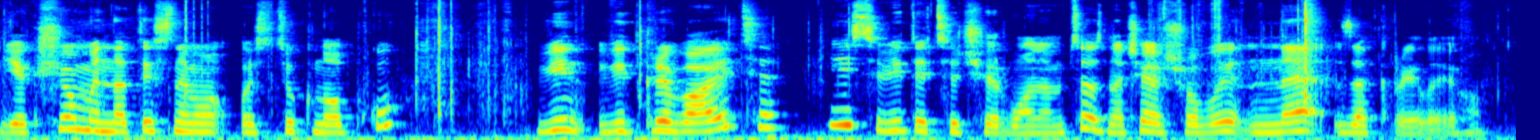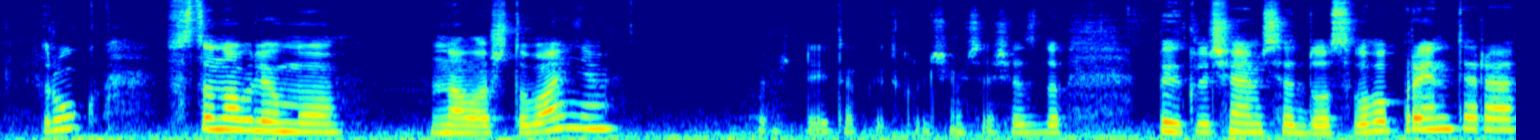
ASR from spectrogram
Якщо ми натиснемо ось цю кнопку, він відкривається і світиться червоним. Це означає, що ви не закрили його. Друк. Встановлюємо налаштування. Подожди, так, підключимося. Зараз до... підключаємося до свого принтера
